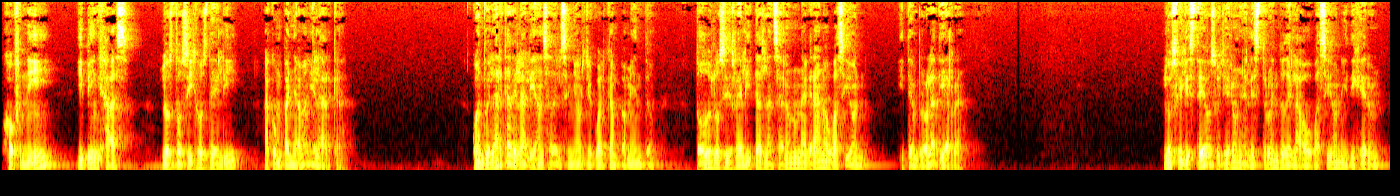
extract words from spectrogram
Jofni y Pinjas, los dos hijos de Elí, acompañaban el arca. Cuando el arca de la alianza del Señor llegó al campamento, todos los israelitas lanzaron una gran ovación y tembló la tierra. Los filisteos oyeron el estruendo de la ovación y dijeron,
